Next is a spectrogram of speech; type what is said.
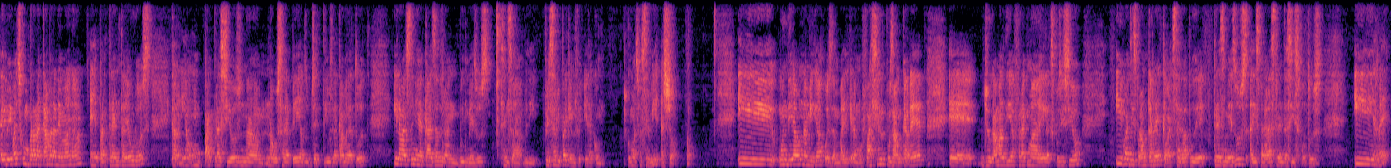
Bé, vaig comprar una càmera alemana eh, per 30 euros, que venia un pack preciós, una, una bossa de pell, els objectius, la càmera, tot, i la vaig tenir a casa durant 8 mesos sense, vull dir, fer servir perquè era com, com es fa servir això. I un dia una amiga pues, em va dir que era molt fàcil posar un carret, eh, jugar amb el diafragma i l'exposició, i vaig disparar un carret que vaig tardar poder 3 mesos a disparar les 36 fotos. I res,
